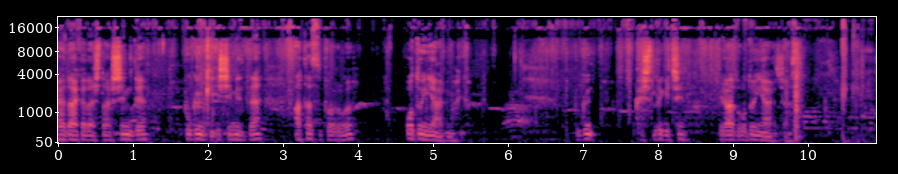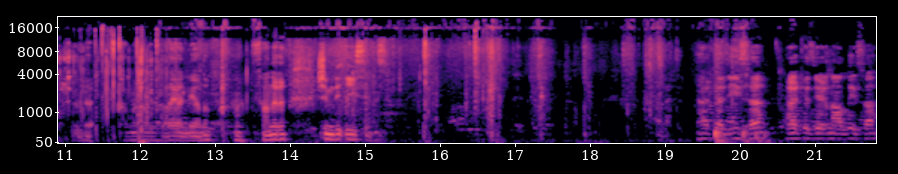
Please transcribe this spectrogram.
Evet arkadaşlar şimdi bugünkü işimiz de atasporu odun yarmak. Bugün kışlık için biraz odun yaracağız. Şöyle kameramızı ayarlayalım. Sanırım şimdi iyisiniz. Herkes iyiyse, herkes yerini aldıysa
